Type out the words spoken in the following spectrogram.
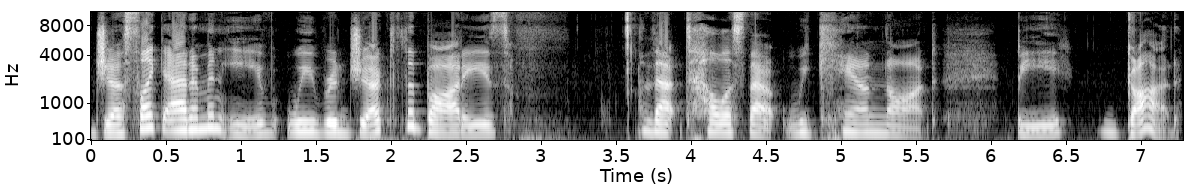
just like Adam and Eve, we reject the bodies that tell us that we cannot be God.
